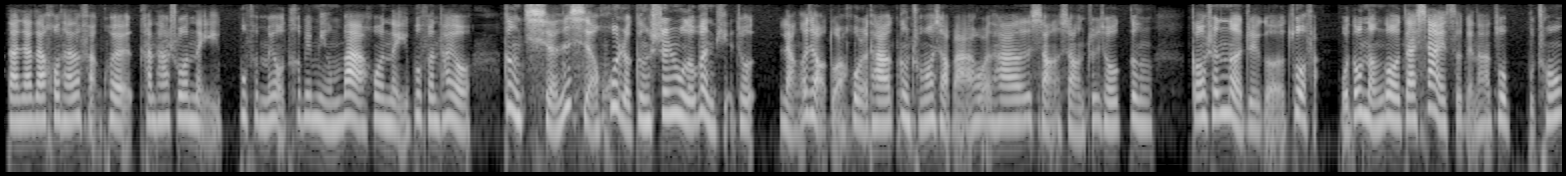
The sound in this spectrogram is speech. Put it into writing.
大家在后台的反馈，看他说哪一部分没有特别明白，或者哪一部分他有更浅显或者更深入的问题，就两个角度啊，或者他更厨房小白，或者他想想追求更高深的这个做法，我都能够在下一次给他做补充，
